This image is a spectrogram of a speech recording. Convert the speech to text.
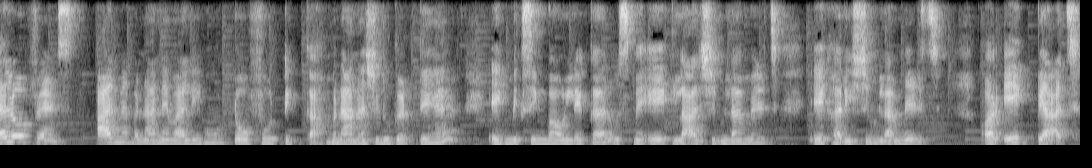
हेलो फ्रेंड्स आज मैं बनाने वाली हूँ टोफू टिक्का बनाना शुरू करते हैं। एक मिक्सिंग बाउल लेकर, उसमें एक लाल शिमला मिर्च, एक हरी शिमला मिर्च और एक प्याज।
